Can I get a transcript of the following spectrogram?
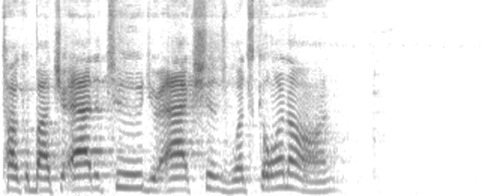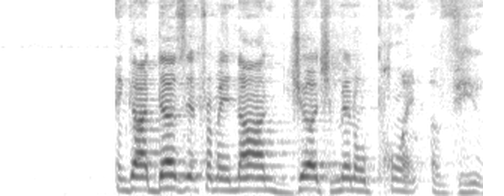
talk about your attitude, your actions, what's going on. And God does it from a non-judgmental point of view.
